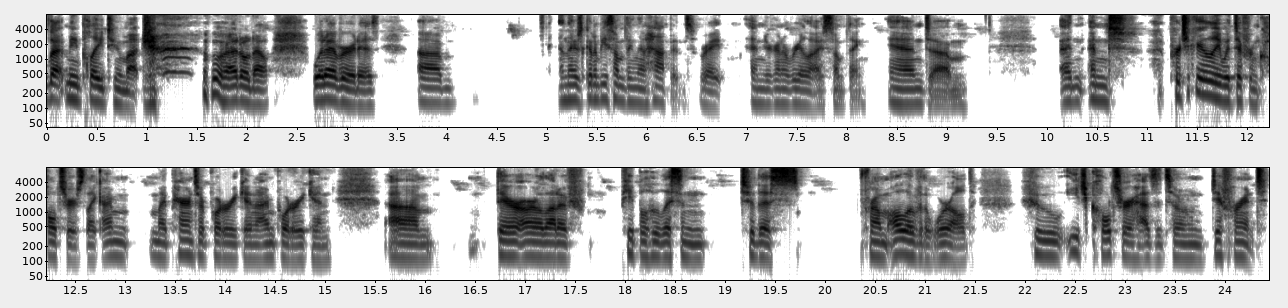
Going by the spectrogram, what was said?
let me play too much, or I don't know, whatever it is. Um, and there's going to be something that happens, right? And you're going to realize something. And, um, and, and particularly with different cultures, like I'm, my parents are Puerto Rican, I'm Puerto Rican. Um, there are a lot of people who listen to this from all over the world who each culture has its own different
